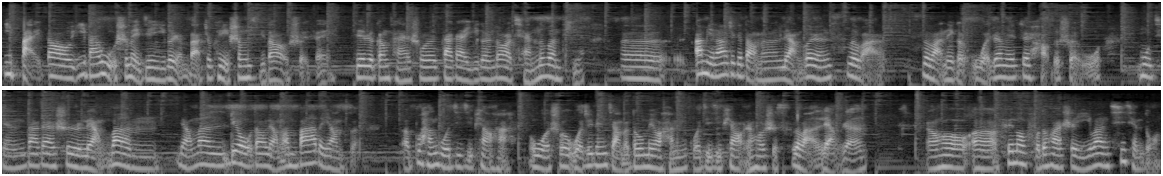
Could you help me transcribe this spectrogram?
一百到一百五十美金一个人吧，就可以升级到水飞。接着刚才说大概一个人多少钱的问题，呃，阿米拉这个岛呢，两个人四晚，四晚那个我认为最好的水屋，目前大概是两万两万六到两万八的样子。呃，不含国际机票哈，我说我这边讲的都没有含国际机票，然后是四晚两人，然后呃，菲诺福的话是一万七千多，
